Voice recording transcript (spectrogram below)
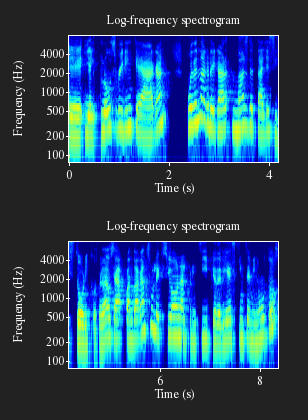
eh, y el close reading que hagan, pueden agregar más detalles históricos, ¿verdad? O sea, cuando hagan su lección al principio de 10, 15 minutos,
